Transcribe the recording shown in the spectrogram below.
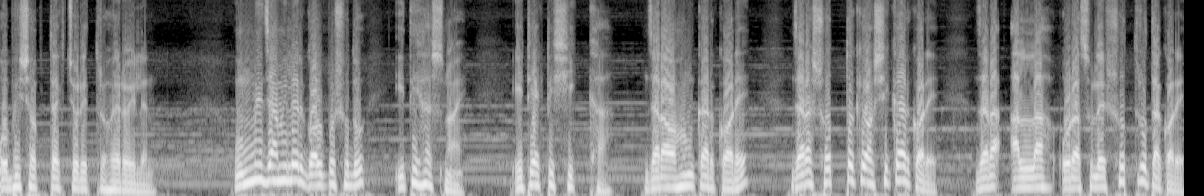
অভিশপ্ত এক চরিত্র হয়ে রইলেন। উম্মে জামিলের গল্প শুধু ইতিহাস নয়, এটি একটি শিক্ষা। যারা অহংকার করে, যারা সত্যকে অস্বীকার করে, যারা আল্লাহ ও রাসুলের শত্রুতা করে,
